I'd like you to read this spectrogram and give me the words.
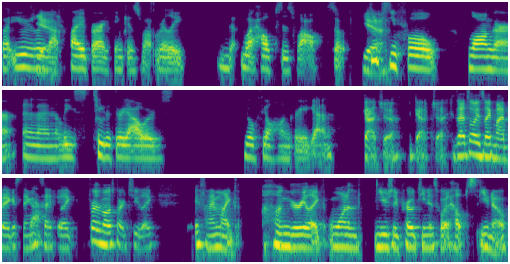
but usually Yeah. that fiber I think is what really what helps as well. So Yeah. keeps you full longer and then at least two to three hours you'll feel hungry again Gotcha. Gotcha. Cause that's always like my biggest thing. Yeah. I feel like for the most part too, like if I'm like hungry, like one of the usually protein is what helps, you know,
